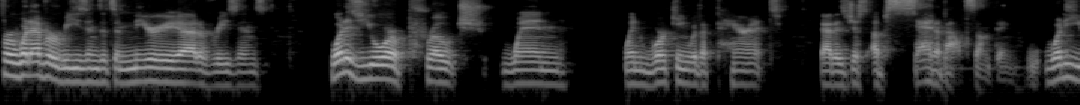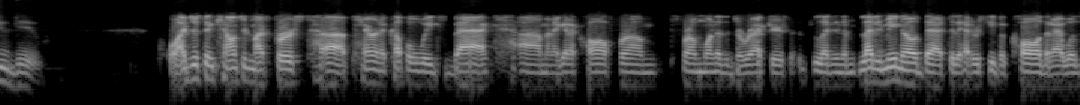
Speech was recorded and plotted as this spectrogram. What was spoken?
for whatever reasons it's a myriad of reasons what is your approach when when working with a parent that is just upset about something what do you do well i just encountered my first uh, parent a couple weeks back um, and i got a call from from one of the directors letting them letting me know that they had received a call that I was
